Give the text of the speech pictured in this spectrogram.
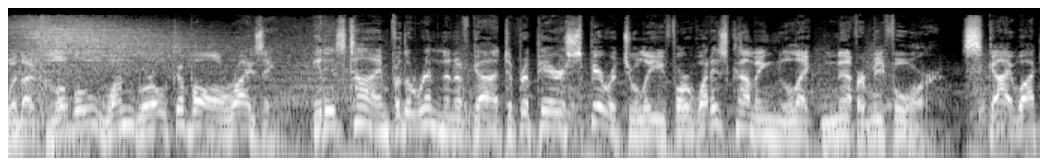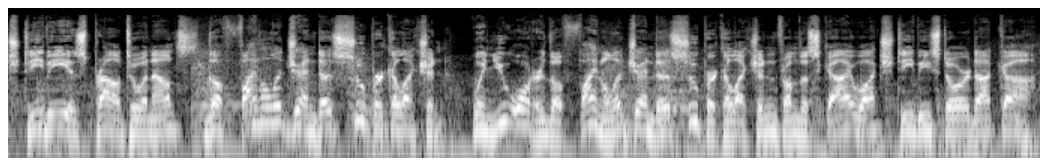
With a global one world cabal rising, it is time for the remnant of God to prepare spiritually for what is coming like never before. Skywatch TV is proud to announce the Final Agenda Super Collection. When you order the Final Agenda Super Collection from the SkywatchTVStore.com,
